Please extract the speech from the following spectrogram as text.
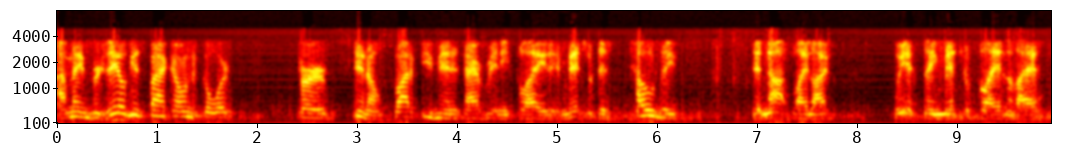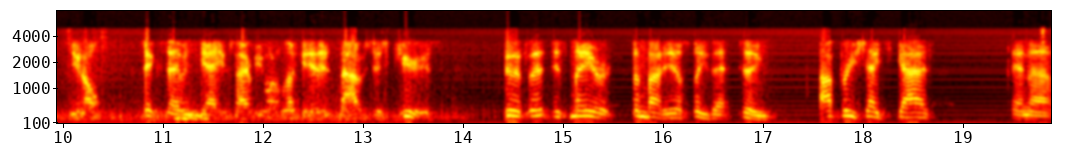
I mean, Brazile gets back on the court for you know quite a few minutes after he played, and Mitchell just totally did not play like we had seen Mitchell play in the last you know six, seven games, however you want to look at it. And I was just curious if it's just me or somebody else see that too. I appreciate you guys, and uh,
